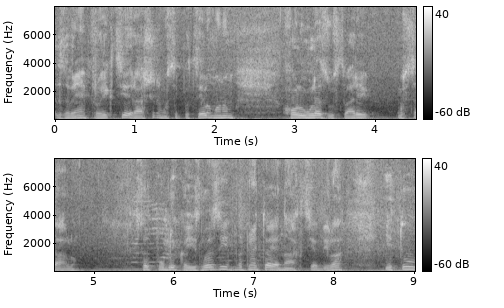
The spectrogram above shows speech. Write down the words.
za vreme projekcije, raširamo se po celom onom holu ulazu, u stvari, u salu sad publika izlazi, na primjer to je jedna akcija bila i tu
